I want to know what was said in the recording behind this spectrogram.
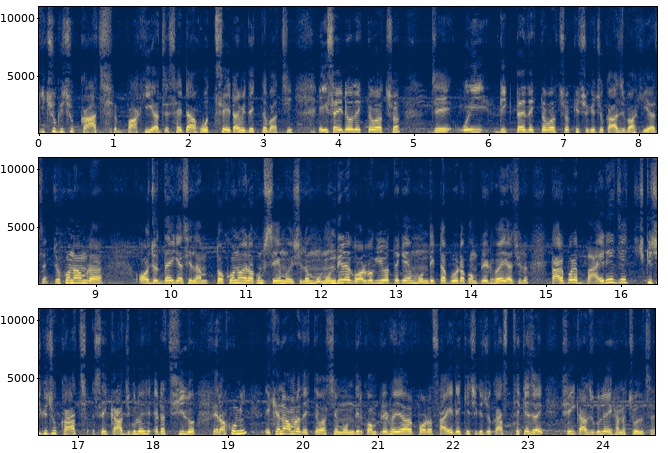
কিছু কিছু কাজ বাকি আছে। সেটা হচ্ছে এটা আমি দেখতে পাচ্ছি। এই সাইডেও দেখতে পাচ্ছ যে ওই দিকটায় দেখতে পাচ্ছ কিছু কিছু কাজ বাকি আছে। যখন আমরা অযোধ্যায় গেছিলাম, তখনও এরকম সেম হয়েছিল। মন্দিরের গর্ভগৃহ থেকে মন্দিরটা পুরোটা কমপ্লিট হয়ে গেছিল। তারপরে বাইরে যে কিছু কিছু কাজ, সেই কাজগুলো এটা ছিল। সেরকমই এখানে আমরা দেখতে পাচ্ছি, মন্দির কমপ্লিট হয়ে যাওয়ার পর সাইডে কিছু কিছু কাজ থেকে যায়, সেই কাজগুলো এখানে চলছে।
